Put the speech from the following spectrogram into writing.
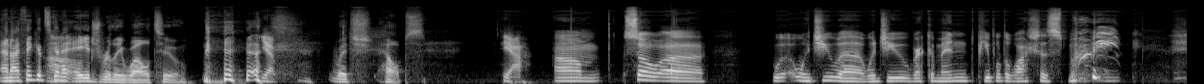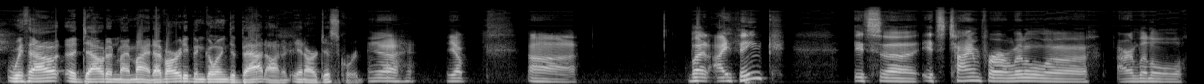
And I think it's going to Oh. age really well too, yep. which helps. Yeah. Um. So, uh, w- would you uh would you recommend people to watch this movie? Without a doubt in my mind, I've already been going to bat on it in our Discord. yeah. Yep. Uh, but I think it's uh it's time for our little uh our little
